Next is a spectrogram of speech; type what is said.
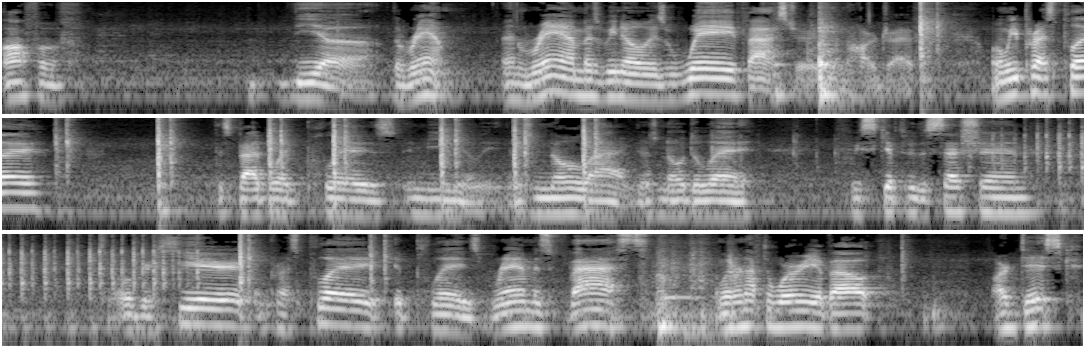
off of the uh, the RAM, and RAM, as we know, is way faster than the hard drive. When we press play, this bad boy plays immediately. There's no lag, there's no delay. If we skip through the session to over here and press play, it plays. RAM is fast, we don't have to worry about our disk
